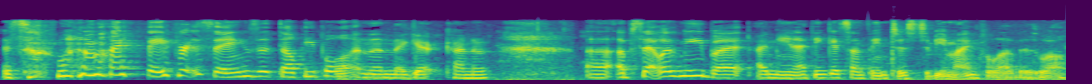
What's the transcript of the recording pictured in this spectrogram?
it's one of my favorite sayings that tell people and then they get kind of uh, upset with me, but I mean, I think it's something just to be mindful of as well.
